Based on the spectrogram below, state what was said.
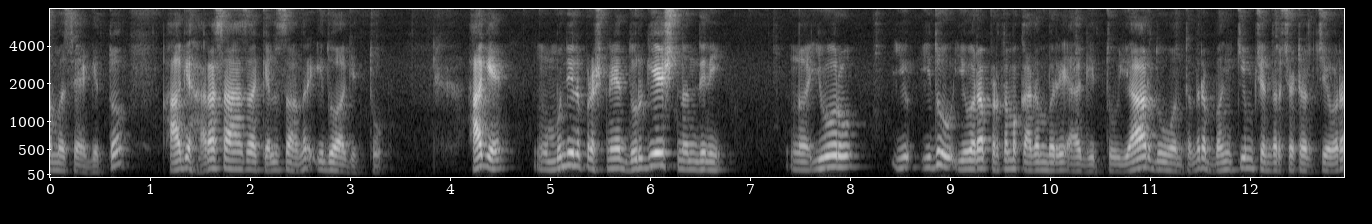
ಸಮಸ್ಯೆ ಆಗಿತ್ತು. ಹಾಗೆ ಹರಸಾಹಸ ಕೆಲಸ ಅಂದರೆ ಇದು ಆಗಿತ್ತು. ಹಾಗೆ, ಮುಂದಿನ ಪ್ರಶ್ನೆ, ದುರ್ಗೇಶ್ ನಂದಿನಿ ಇವರು ಇದು ಇವರ ಪ್ರಥಮ ಕಾದಂಬರಿ ಆಗಿತ್ತು. ಯಾರ್ದು ಅಂತಂದರೆ ಬಂಕಿಮ್ ಚಂದ್ರ ಚಟರ್ಜಿಯವರ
